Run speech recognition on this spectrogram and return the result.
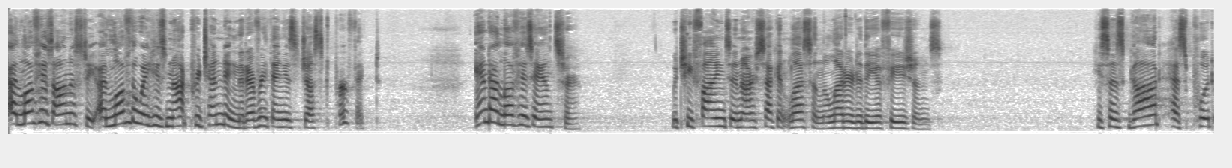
I love his honesty. I love the way he's not pretending that everything is just perfect. And I love his answer, which he finds in our second lesson, the letter to the Ephesians. He says, God has put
